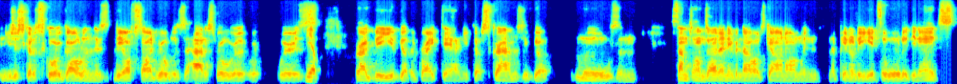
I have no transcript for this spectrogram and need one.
and you just got to score a goal and there's the offside rule is the hardest rule whereas yep rugby, you've got the breakdown, you've got scrums, you've got mauls, and sometimes I don't even know what's going on when a penalty gets awarded. You know, it's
